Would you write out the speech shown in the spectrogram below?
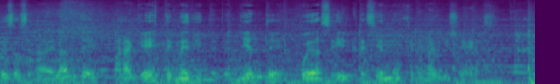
pesos en adelante para que este medio independiente pueda seguir creciendo en General Villegas.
